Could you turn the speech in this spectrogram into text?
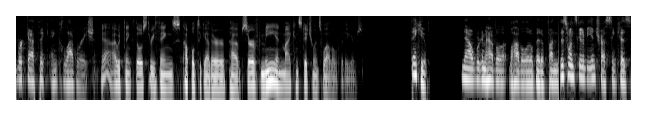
work ethic, and collaboration. Yeah, I would think those three things coupled together have served me and my constituents well over the years. Thank you. Now we're gonna have a we'll have a little bit of fun. This one's gonna be interesting because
